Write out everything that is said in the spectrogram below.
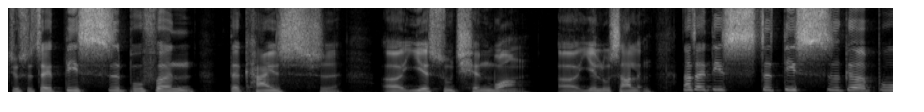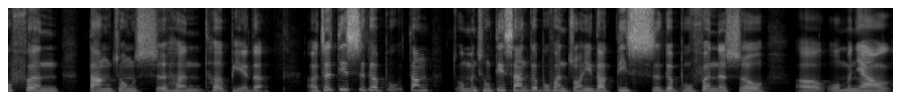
就是在第四部分的开始。呃，耶稣前往呃耶路撒冷。那在第四这第四个部分当中是很特别的。呃，这第四个部当我们从第三个部分转移到第四个部分的时候，呃，我们要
